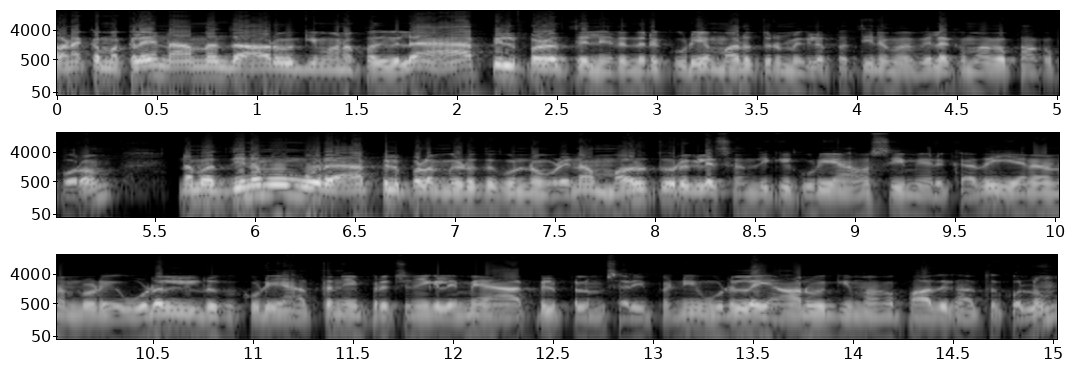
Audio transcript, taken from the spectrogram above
வணக்க மக்களே நாம் இந்த ஆரோக்கியமான பதிவில் ஆப்பிள் பழத்தில் நிறைந்திருக்கக்கூடிய மருத்துவமைகளை பற்றி நம்ம விளக்கமாக பார்க்க போகிறோம் நம்ம தினமும் ஒரு ஆப்பிள் பழம் எடுத்துக்கொண்டோம் அப்படின்னா மருத்துவர்களை சந்திக்கக்கூடிய அவசியமே இருக்காது. ஏன்னா நம்மளுடைய உடலில் இருக்கக்கூடிய அத்தனை பிரச்சனைகளையுமே ஆப்பிள் பழம் சரி பண்ணி உடலை ஆரோக்கியமாக பாதுகாத்துக்கொள்ளும்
